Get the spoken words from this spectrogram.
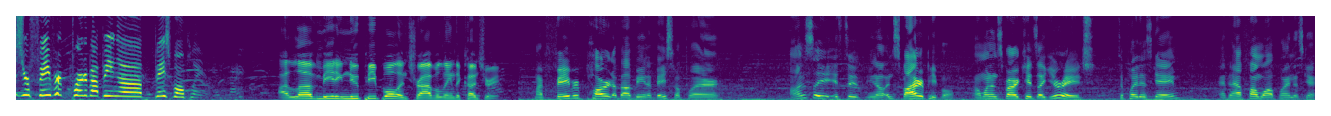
is your favorite part about being a baseball player? I love meeting new people and traveling the country. My favorite part about being a baseball player, honestly, is to you know inspire people. I want to inspire kids like your age to play this game and to have fun while playing this game.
